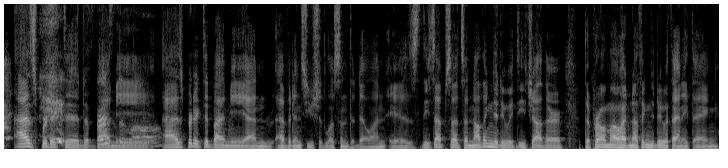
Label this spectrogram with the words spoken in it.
as predicted by me all. as predicted by me and evidence you should listen to Dylan is these episodes had nothing to do with each other. The promo had nothing to do with anything.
